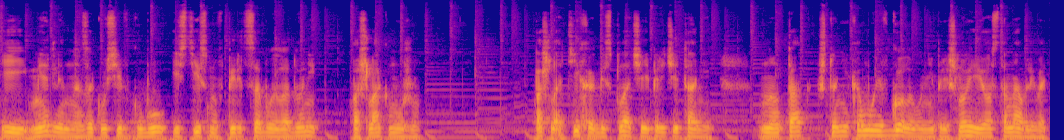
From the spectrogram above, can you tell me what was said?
и, медленно закусив губу и стиснув перед собой ладони, пошла к мужу. Пошла тихо, без плача и перечитаний, но так, что никому и в голову не пришло ее останавливать.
